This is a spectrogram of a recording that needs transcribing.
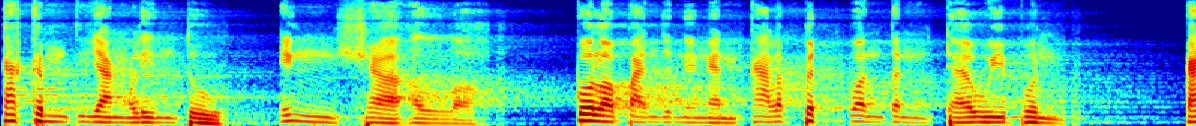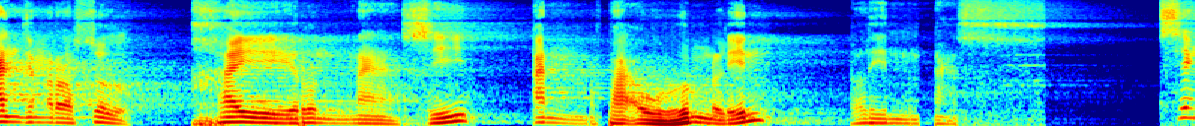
Kagem tiang lintu insya Allah kula panjenengan kalebet wonten dawuhipun Kanjeng Rasul khairun nasi anfa'uhum lin linnas. Sing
